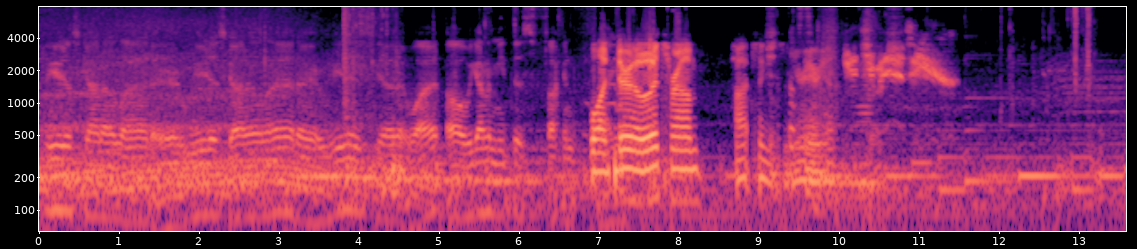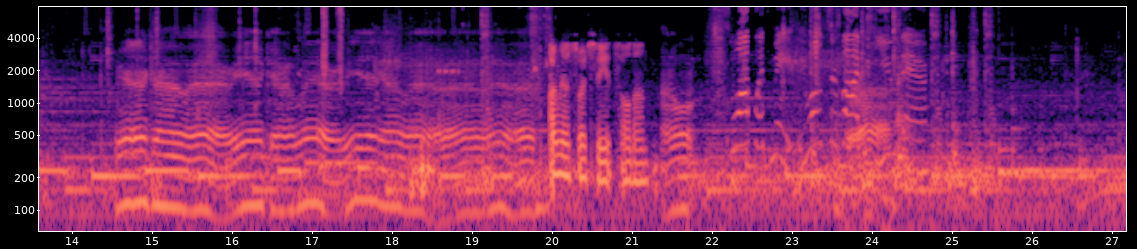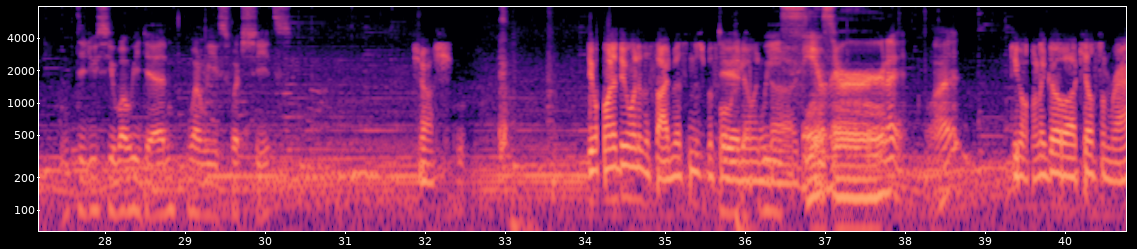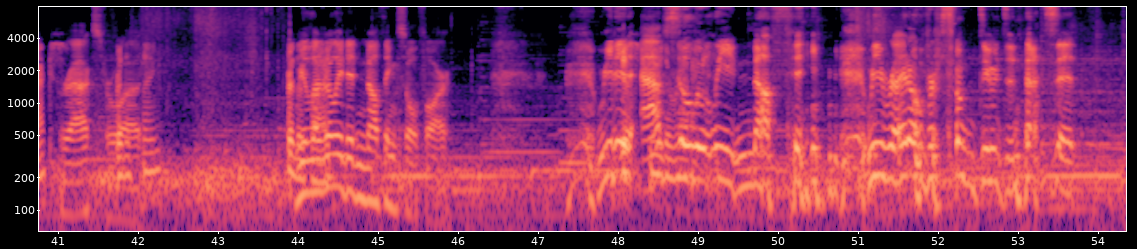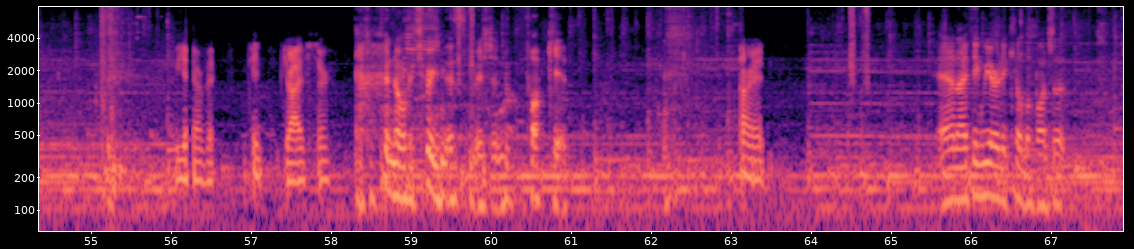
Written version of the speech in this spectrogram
we just got a letter. We just got a letter. We just got a what? Oh, we gotta meet this fucking. Wonder who it's from. Hot singles in your area. I'm gonna switch seats. Hold on. I don't. Swap with me. We won't survive with you there. Did you see what we did when we switched seats? Josh. Do you want to do one of the side missions before we go and we uh, censored. What? do you want to go uh, kill some Rakks Rakks for, for what? this thing? For We literally did nothing so far. We did Just absolutely nothing. we ran over some dudes and that's it. We are vi- can drive, sir. no, we're doing this mission. Fuck it. All right. And I think we already killed a bunch of.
